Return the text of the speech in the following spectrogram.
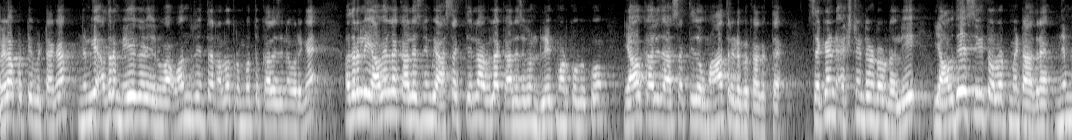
ವೇಳಾಪಟ್ಟಿ ಬಿಟ್ಟಾಗ ನಿಮಗೆ ಅದರ ಮೇಗಳಿರುವ ಒಂದರಿಂದ ನಲವತ್ತೊಂಬತ್ತು ಕಾಲೇಜಿನವರೆಗೆ ಅದರಲ್ಲಿ ಯಾವೆಲ್ಲ ಕಾಲೇಜ್ ನಿಮಗೆ ಆಸಕ್ತಿ ಇಲ್ಲ, ಅವೆಲ್ಲ ಕಾಲೇಜುಗಳನ್ನು ಡಿಲೀಟ್ ಮಾಡ್ಕೋಬೇಕು. ಯಾವ ಕಾಲೇಜ್ ಆಸಕ್ತಿ ಇದೆ ಮಾತ್ರ ಇಡಬೇಕಾಗುತ್ತೆ. ಸೆಕೆಂಡ್ ಎಕ್ಸ್ಟೆಂಡೆಡ್ ರೌಂಡಲ್ಲಿ ಯಾವುದೇ ಸೀಟ್ ಅಲಾಟ್ಮೆಂಟ್ ಆದರೆ, ನಿಮ್ಮ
